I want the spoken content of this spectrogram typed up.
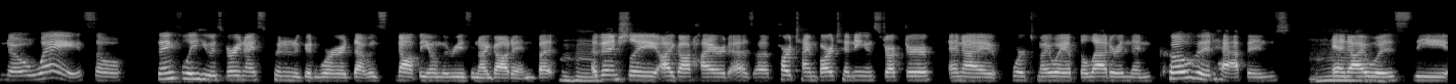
No way. So thankfully he was very nice to put in a good word that was not the only reason i got in but mm-hmm. eventually i got hired as a part-time bartending instructor and i worked my way up the ladder and then covid happened mm-hmm. and i mm. was the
